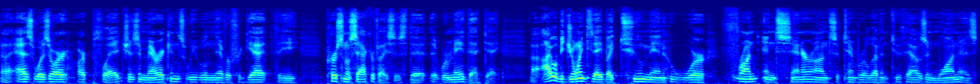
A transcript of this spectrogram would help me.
uh, as was our, our pledge as Americans, we will never forget the personal sacrifices that, that were made that day. Uh, I will be joined today by two men who were front and center on September 11, 2001, as,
